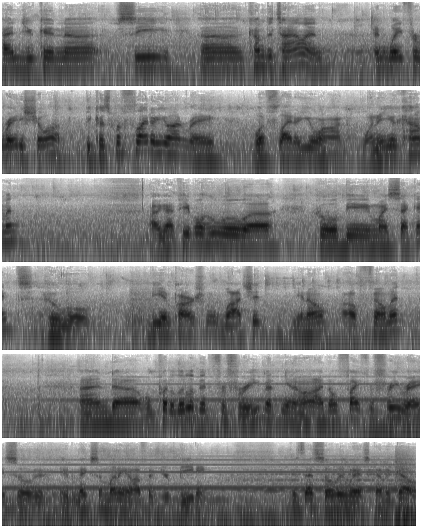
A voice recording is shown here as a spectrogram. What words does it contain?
and you can uh, see uh, come to Thailand and wait for Ray to show up. Because what flight are you on, Ray? What flight are you on? When are you coming? I got people who will uh, who will be my second, who will be impartial, watch it. You know, I'll film it, and uh, we'll put a little bit for free. But you know, I don't fight for free, Ray. So it'll make some money off of your beating because that's the only way it's going to go.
